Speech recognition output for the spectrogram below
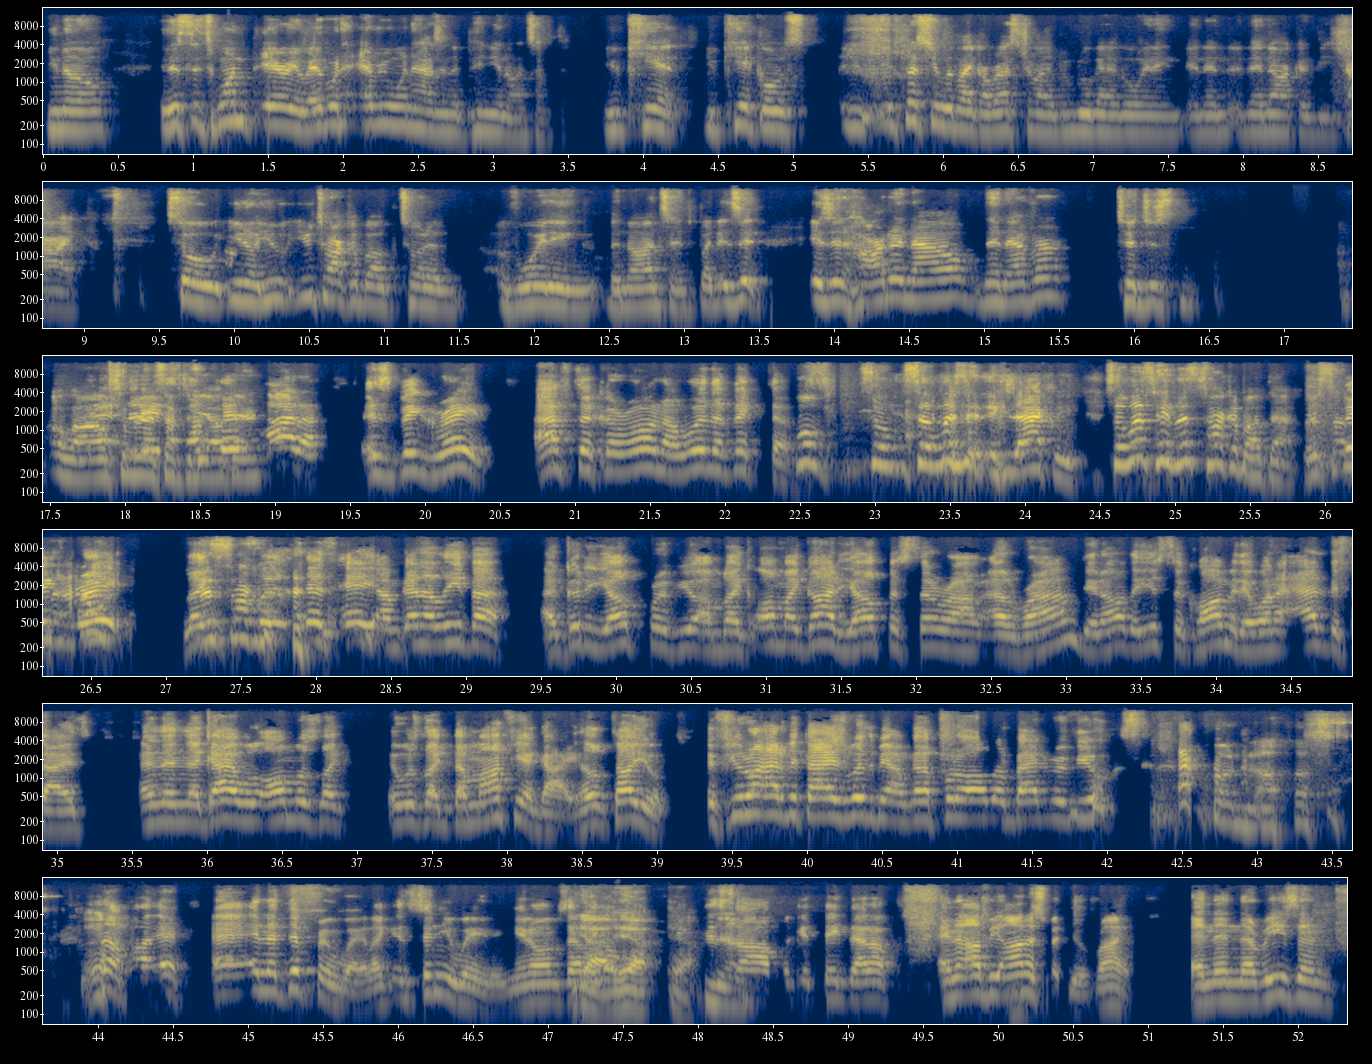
You know, this it's one area where everyone, everyone has an opinion on something. You can't, you can't go, especially with like a restaurant, people are gonna go in and, and then they're not gonna be shy. So you know, you you talk about sort of avoiding the nonsense, but is it is it harder now than ever to just allow some of that stuff to be out there? Harder. It's been great. After Corona, we're the victims. Well, so so listen, exactly. So let's hey, let's talk about that. Let's it's been great. Like let's talk about- says, hey, I'm gonna leave a a good Yelp review. I'm like, oh my God, Yelp is still around, around. You know, they used to call me, they want to advertise. And then the guy will almost like, it was like the mafia guy. He'll tell you, if you don't advertise with me, I'm going to put all the bad reviews. oh, no. No, uh, uh, in a different way, like insinuating. You know what I'm saying? Yeah, like, oh, yeah, yeah. Stop, we can take that off. And I'll be honest with you, right? And then the reason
